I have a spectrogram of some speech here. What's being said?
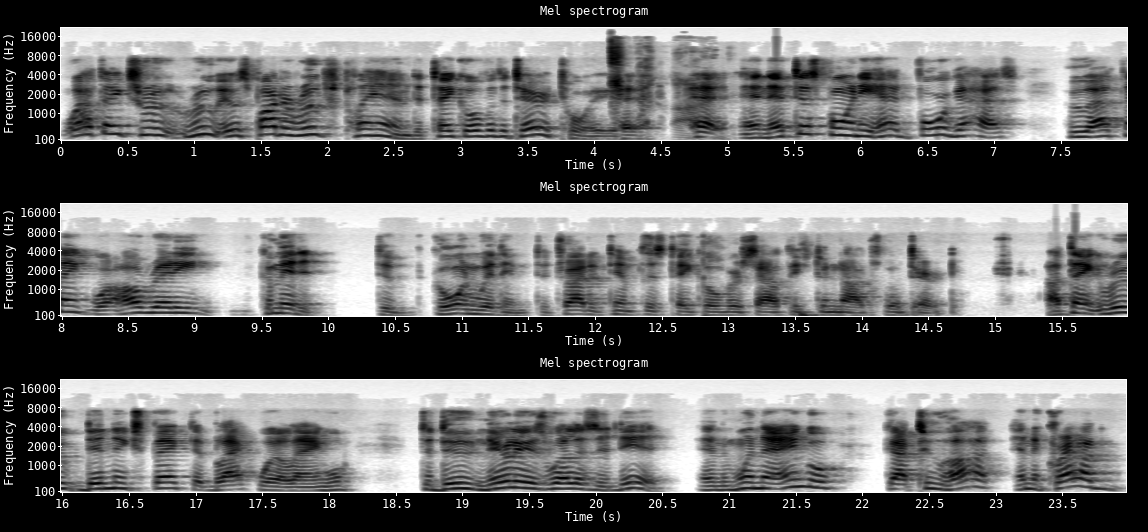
Well, I think Roop, it was part of Roop's plan to take over the territory. and at this point, he had four guys who I think were already committed to going with him to try to attempt this takeover of southeastern Knoxville territory. I think Roop didn't expect that Blackwell angle to do nearly as well as it did. And when the angle got too hot and the crowd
